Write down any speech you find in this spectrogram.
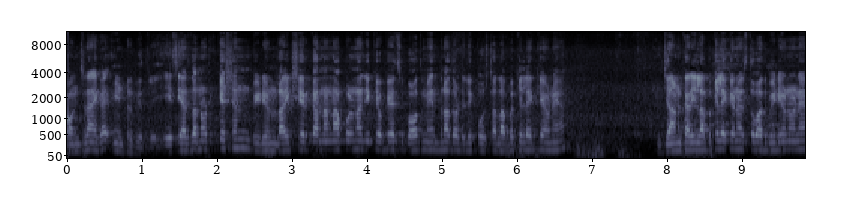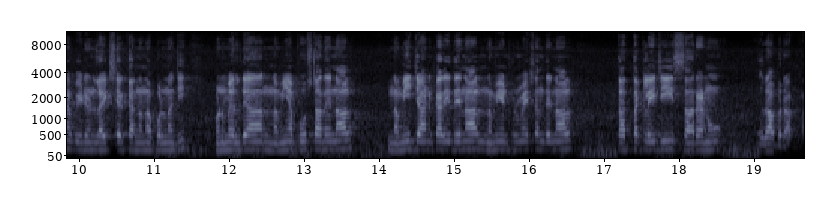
ਪਹੁੰਚਣਾ ਹੈਗਾ ਇੰਟਰਵਿਊ ਦੇ ਸੀ ਏਸੀਐਸ ਦਾ ਨੋਟੀਫਿਕੇਸ਼ਨ ਵੀਡੀਓ ਨੂੰ ਲਾਈਕ ਸ਼ੇਅਰ ਕਰਨਾ ਨਾ ਭੁੱਲਣਾ ਜੀ, ਕਿਉਂਕਿ ਅਸੀਂ ਬਹੁਤ ਮਿਹਨਤ ਨਾਲ ਤੁਹਾਡੇ ਲਈ ਪੋਸਟਾਂ ਲੱਭ ਕੇ ਲੈ ਕੇ ਆਉਣੇ ਆ। ਜਾਣਕਾਰੀ ਲੱਭ ਕੇ ਲੈ ਕੇ ਆਉਣੇ ਇਸ ਤੋਂ ਬਾਅਦ ਵੀਡੀਓ ਨੂੰ ਆਉਣੇ ਆ ਵੀਡੀਓ ਨੂੰ ਲਾਈਕ ਸ਼ੇਅਰ ਕਰਨਾ ਨਾ ਭੁੱਲਣਾ ਜੀ। ਹੁਣ ਮਿਲਦੇ ਆ ਨਵੀਆਂ ਪੋਸਟਾਂ ਦੇ ਨਾਲ, ਨਵੀਂ ਜਾਣਕਾਰੀ ਦੇ ਨਾਲ, ਨਵੀਂ ਇਨਫੋਰਮੇਸ਼ਨ ਦੇ ਨਾਲ। ਤਦ ਤੱਕ ਲਈ ਜੀ ਸਾਰਿਆਂ ਨੂੰ ਰੱਬ ਰਾਖਾ।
